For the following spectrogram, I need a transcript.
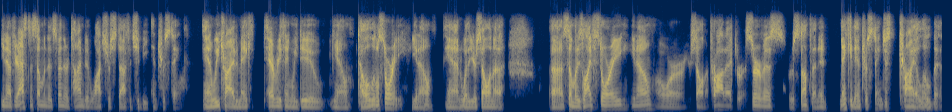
You know, if you're asking someone to spend their time to watch your stuff, it should be interesting. And we try to make everything we do, you know, tell a little story, you know, and whether you're selling a, uh, somebody's life story, you know, or you're selling a product or a service or something, it make it interesting. Just try a little bit,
